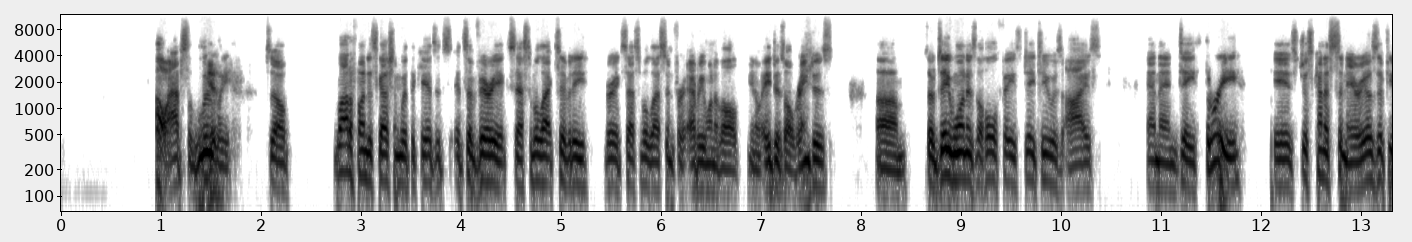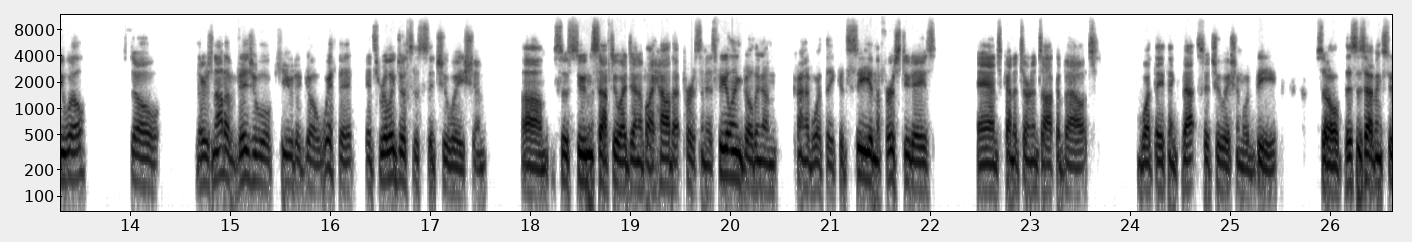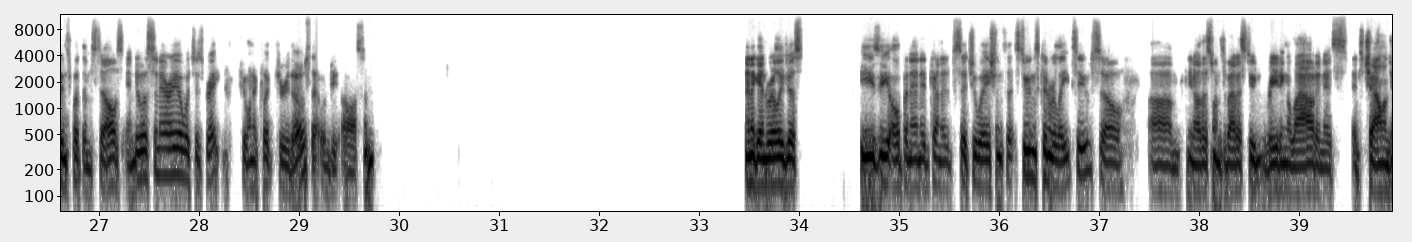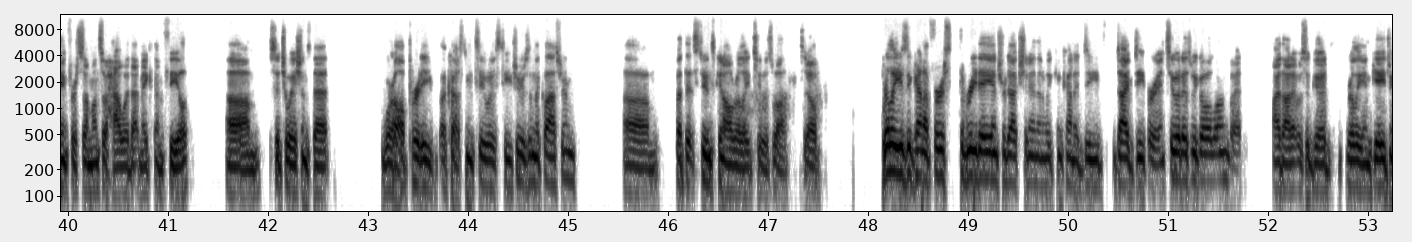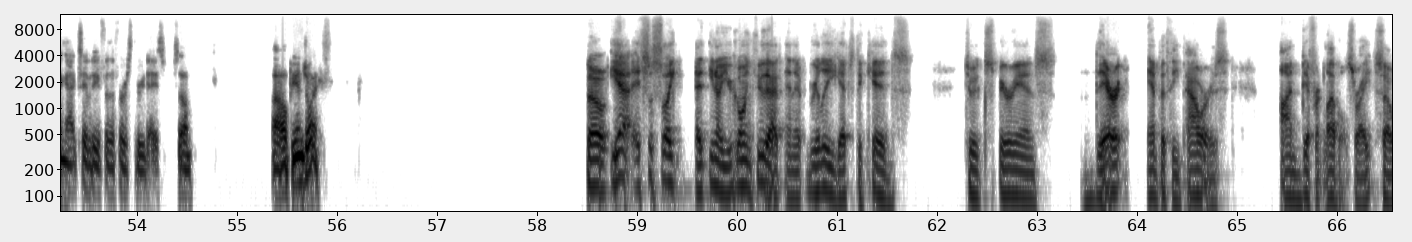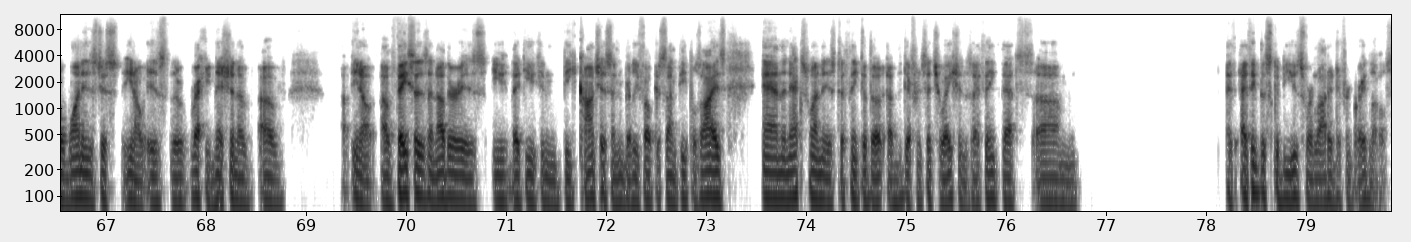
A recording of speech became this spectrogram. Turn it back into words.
Oh, absolutely. So a lot of fun discussion with the kids. It's it's a very accessible activity, very accessible lesson for everyone of all you know ages, all ranges. Um, so day one is the whole face. Day two is eyes, and then day three is just kind of scenarios, if you will. So there's not a visual cue to go with it. It's really just a situation. Um, so students have to identify how that person is feeling, building on kind of what they could see in the first two days, and kind of turn and talk about what they think that situation would be. So this is having students put themselves into a scenario, which is great. If you want to click through those, that would be awesome. And again, really just easy, open-ended kind of situations that students can relate to. So, um, you know, this one's about a student reading aloud and it's it's challenging for someone. So how would that make them feel? Um, situations that we're all pretty accustomed to as teachers in the classroom, um, but that students can all relate to as well. So really easy kind of first three-day introduction, and then we can kind of deep, dive deeper into it as we go along. But I thought it was a good, really engaging activity for the first three days. So I hope you enjoy. So yeah, it's just like, uh, you know, you're going through that and it really gets the kids to experience their empathy powers on different levels, right? So one is just, you know, is the recognition of, of, uh, you know, of faces. Another is you, that you can be conscious and really focus on people's eyes. And the next one is to think of the, of the different situations. I think that's, um, I, I think this could be used for a lot of different grade levels.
